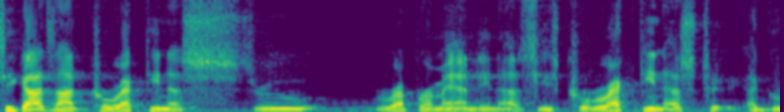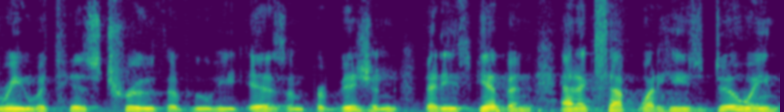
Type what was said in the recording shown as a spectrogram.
See, God's not correcting us through reprimanding us. He's correcting us to agree with his truth of who he is and provision that he's given and accept what he's doing.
